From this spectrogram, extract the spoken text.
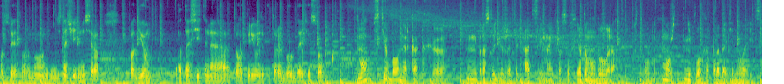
после этого, но незначительно. Все равно подъем относительно того периода, который был до этих сроков. Ну, Стив Балмер как э, непростой держатель акций Microsoft, я думаю, был рад, что он может неплохо продать и навариться.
